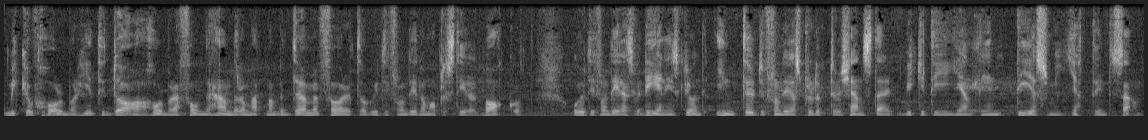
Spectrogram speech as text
mycket av hållbarhet idag, hållbara fonder, handlar om att man bedömer företag utifrån det de har presterat bakåt och utifrån deras värderingsgrund, inte utifrån deras produkter och tjänster. Vilket är egentligen det som är jätteintressant.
